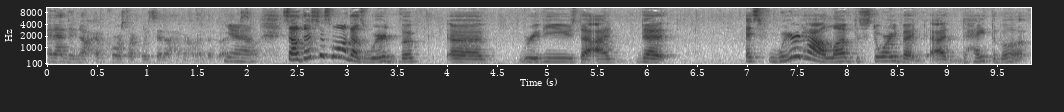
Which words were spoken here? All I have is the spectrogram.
And I did not, of course, like we said, I haven't read the book. Yeah. So. So this is one of those weird book uh, reviews that I that it's weird how I love the story, but I hate the book.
